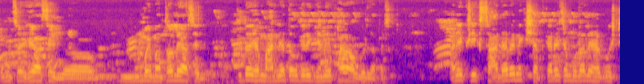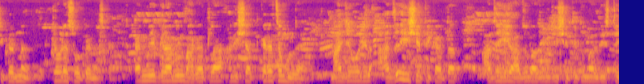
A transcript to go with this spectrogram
तुमचं हे असेल मुंबई मंत्रालय असेल तिथं हे मान्यता वगैरे घेणं फार अवघड जातं सर. आणि एक साधारण एक शेतकऱ्याच्या मुलाला ह्या गोष्टी करणं तेवढ्या सोप्या नसतात. कारण मी ग्रामीण भागातला आणि शेतकऱ्याचा मुलगा आहे. माझे वडील आजही शेती करतात. आजही आजूबाजूला जी शेती तुम्हाला दिसते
